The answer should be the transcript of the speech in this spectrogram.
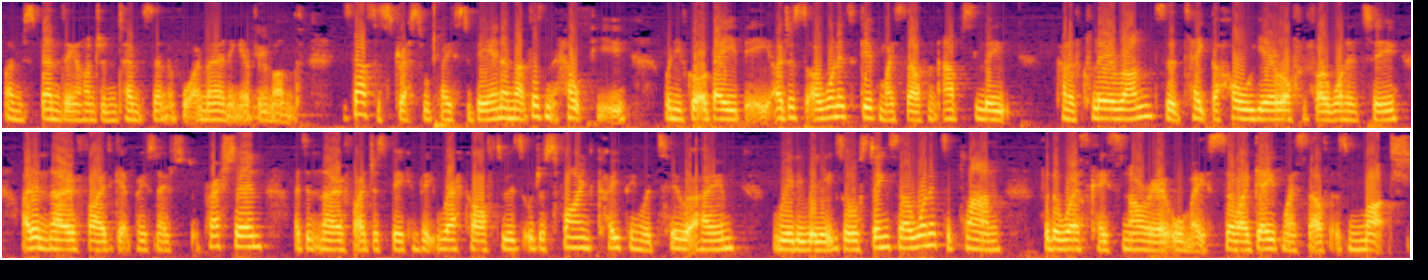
I'm spending 110% of what I'm earning every Yeah. month. Because that's a stressful place to be in and that doesn't help you when you've got a baby. I just, I wanted to give myself an absolute kind of clear run to take the whole year off if I wanted to. I didn't know if I'd get postnatal depression. I didn't know if I'd just be a complete wreck afterwards or just find coping with two at home really, really exhausting. So I wanted to plan for the worst case scenario almost. So I gave myself as much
